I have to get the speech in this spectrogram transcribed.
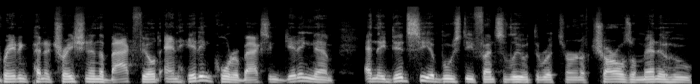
creating penetration in the backfield and hitting quarterbacks and getting them. And they did see a boost defensively with the return of Charles Omenihu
